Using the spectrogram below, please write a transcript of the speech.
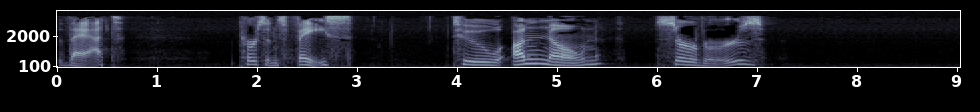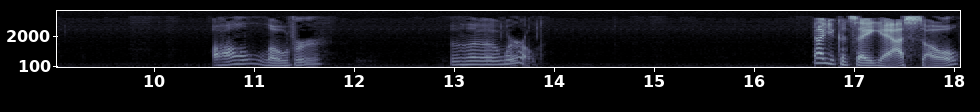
that person's face to unknown servers all over the world. Now you can say, yeah, so.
